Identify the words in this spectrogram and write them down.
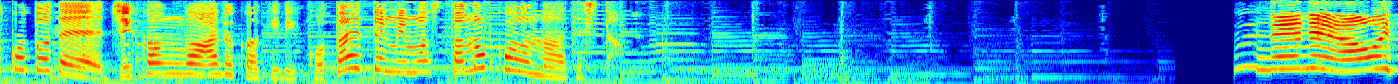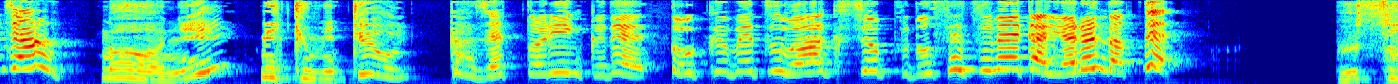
うことで、時間がある限り答えてみましたのコーナーでした。ねえねえ、葵ちゃんなーに？みきゅみきゅガガジェットリンクで特別ワークショップの説明会やるんだって嘘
